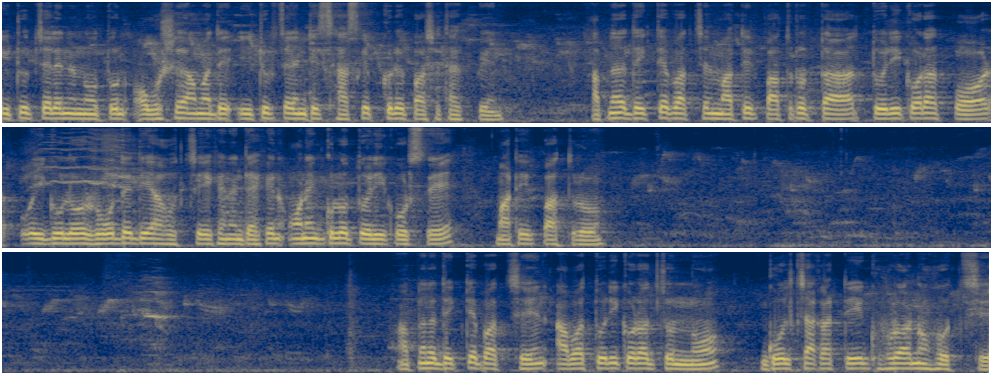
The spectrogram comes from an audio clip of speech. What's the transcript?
ইউটিউব চ্যানেলে নতুন, অবশ্যই আমাদের ইউটিউব চ্যানেলটি সাবস্ক্রাইব করে পাশে থাকবেন। আপনারা দেখতে পাচ্ছেন মাটির পাত্রটা তৈরি করার পর ওইগুলো রোদে দেওয়া হচ্ছে। এখানে দেখেন অনেকগুলো তৈরি করছে মাটির পাত্র। আপনারা দেখতে পাচ্ছেন আবার তৈরি করার জন্য গোল চাকাটি ঘোরানো হচ্ছে।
